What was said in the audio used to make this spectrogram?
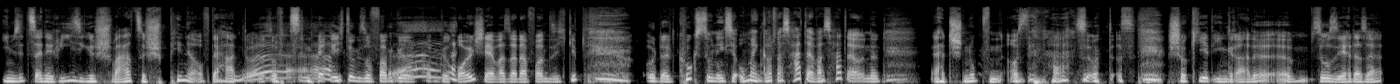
ihm sitzt eine riesige schwarze Spinne auf der Hand oder so in der Richtung, so vom, Ge vom Geräusch her, was er da von sich gibt. Und dann guckst du und denkst dir, oh mein Gott, was hat er, was hat er? Und dann, er hat Schnupfen aus der Nase und das schockiert ihn gerade ähm, so sehr, dass er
